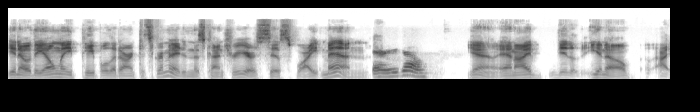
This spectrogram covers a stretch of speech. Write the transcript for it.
You know, the only people that aren't discriminated in this country are cis white men. There you go. Yeah, and I, you know, I,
